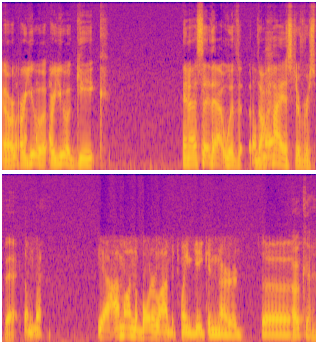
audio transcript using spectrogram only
are, are you a, are you a geek? And I say that with the highest of respect. Somewhat. Yeah, I'm on the borderline between geek and nerd. So Okay.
